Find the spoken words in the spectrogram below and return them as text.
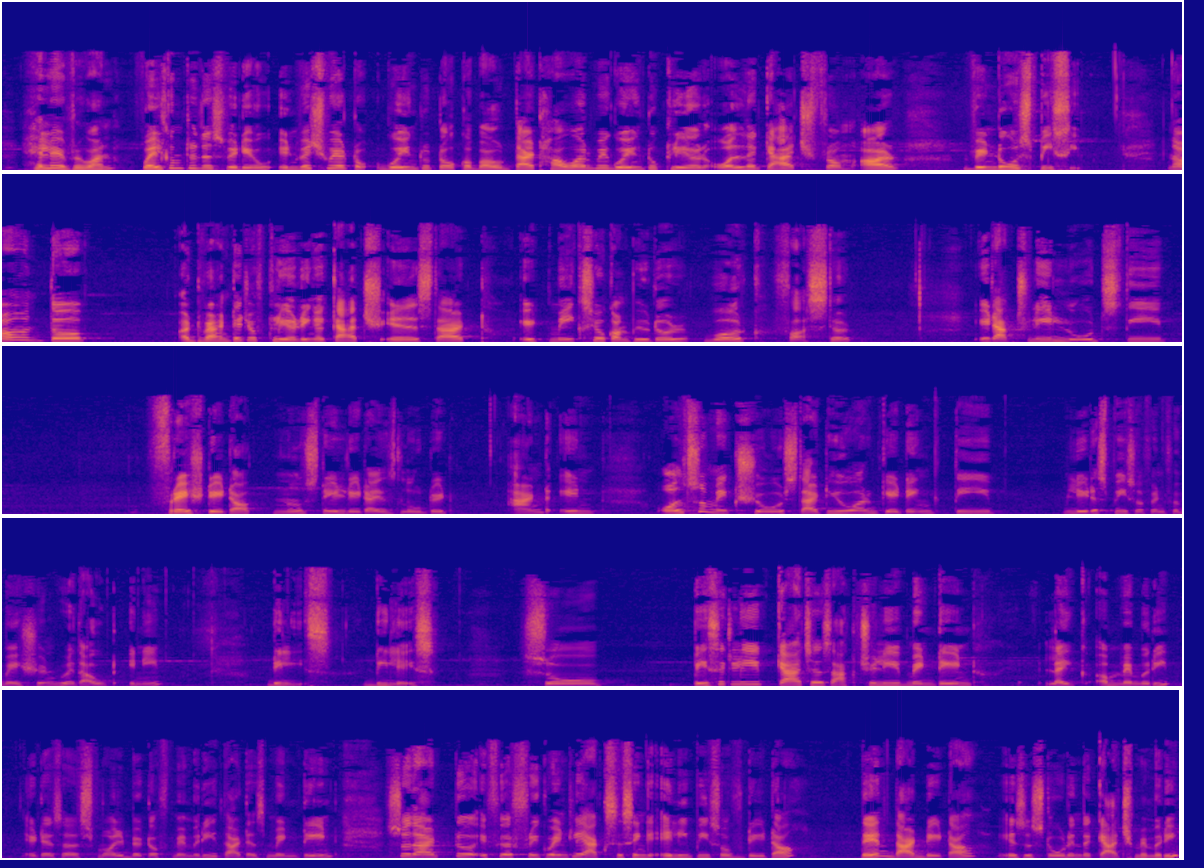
Hello everyone, welcome to this video in which we are going to talk about that how are we going to clear all the cache from our Windows PC. Now the advantage of clearing a cache is that it makes your computer work faster. It actually loads the fresh data, no stale data is loaded and in also make sure that you are getting the latest piece of information without any delays delays so basically cache is actually maintained like a memory. It is a small bit of memory that is maintained so that uh, if you're frequently accessing any piece of data then that data is stored in the cache memory.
